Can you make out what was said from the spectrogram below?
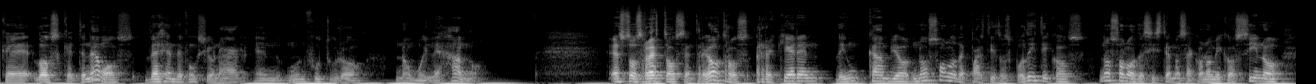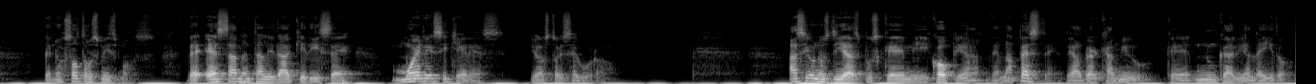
que los que tenemos dejen de funcionar en un futuro no muy lejano. Estos retos, entre otros, requieren de un cambio no solo de partidos políticos, no solo de sistemas económicos, sino de nosotros mismos, de esa mentalidad que dice, Muere si quieres, yo estoy seguro. Hace unos días busqué mi copia de La peste de Albert Camus, que nunca había leído.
